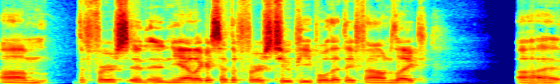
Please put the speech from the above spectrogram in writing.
um, the first and, and yeah, like I said, the first two people that they found like uh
